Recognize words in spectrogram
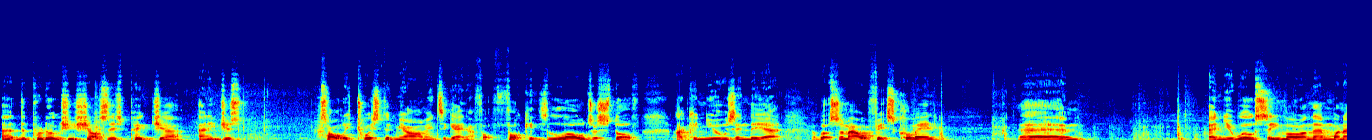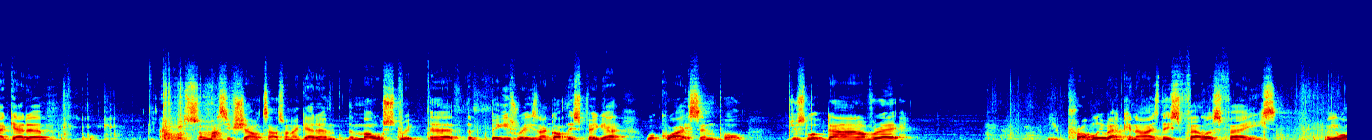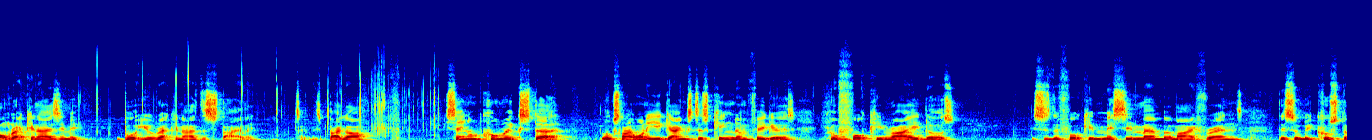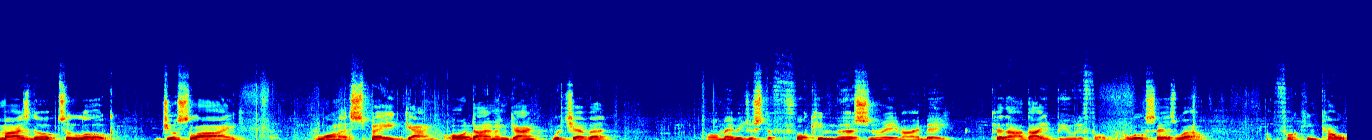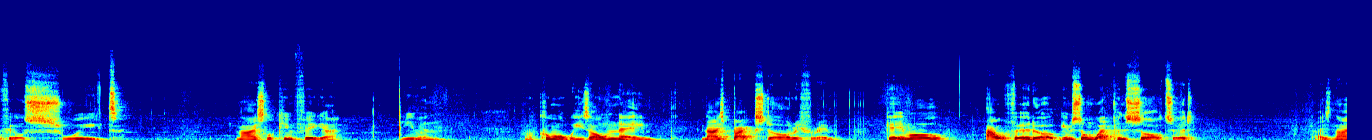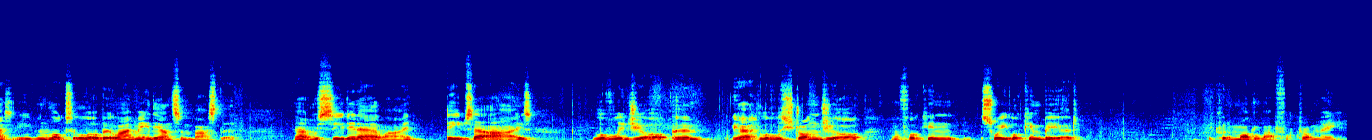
at the production shots of this picture, and it just totally twisted my arm into getting. I thought, fuck it, there's loads of stuff I can use in there. I've got some outfits coming, um, and you will see more on them when I get them. Oh, some massive shout outs when I get them. The most, uh, the biggest reason I got this figure were quite simple. Just look down over it. You probably recognise this fella's face. Well, you won't recognise him, but you'll recognise the styling. Take this bag off. He's saying Uncle Rickster. Looks like one of your Gangsters Kingdom figures. You're fucking right, it does. This is the fucking missing member, my friends. This will be customised up to look just like one at Spade Gang or Diamond Gang, whichever. Or maybe just a fucking mercenary, might be. Look at that, that is beautiful. I will say as well, that fucking coat feels sweet. Nice looking figure. Even, I'll come up with his own name. Nice backstory for him. Get him all outfitted up, give him some weapons sorted. That is nice. He even looks a little bit like me, the handsome bastard. That receding hairline, deep set eyes, lovely jaw, um, yeah, lovely strong jaw, and a fucking sweet looking beard. They could have modelled that fucker on me.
